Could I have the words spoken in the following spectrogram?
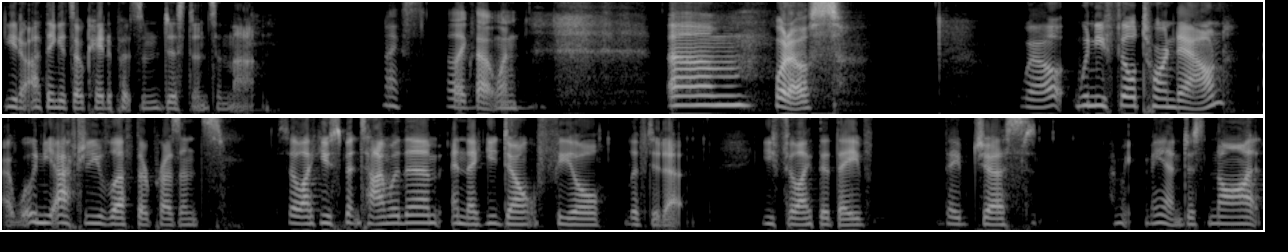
you know, I think it's okay to put some distance in that. Nice. I like that one. Um what else? Well, when you feel torn down, uh, when you after you've left their presence, so like you spent time with them and that you don't feel lifted up, you feel like that they've they've just, I mean, man, just not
